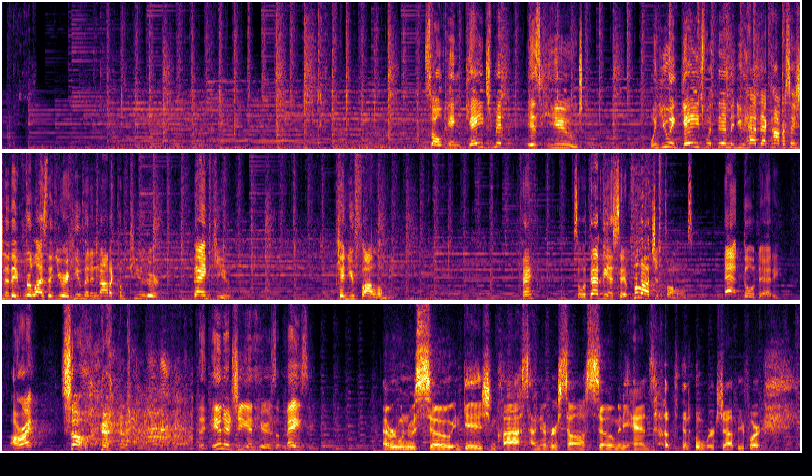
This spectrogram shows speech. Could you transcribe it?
So engagement is huge. When you engage with them and you have that conversation and they realize that you're a human and not a computer, thank you. Can you follow me? Okay? So with that being said, pull out your phones at GoDaddy, all right? So, the energy in here is amazing. Everyone was so engaged in class. I never saw so many hands up in a workshop before.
